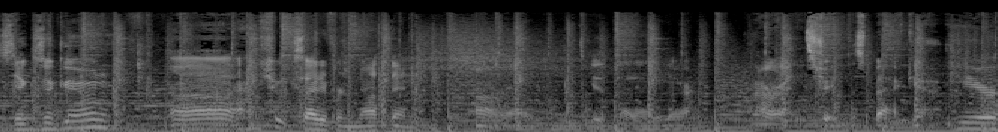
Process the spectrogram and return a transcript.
Zigzagoon. Uh, I'm too excited for nothing. Straighten this back out here.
